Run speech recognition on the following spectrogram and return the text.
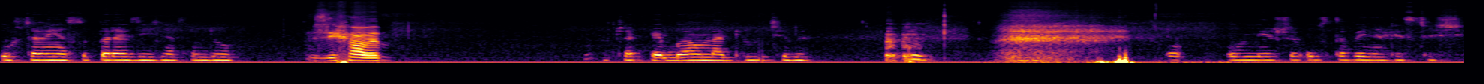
ustawienia supera zjeść na sam dół. Zjechałem. Czekaj, bo mam lagi u ciebie. U, u mnie jeszcze w ustawieniach jesteście.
